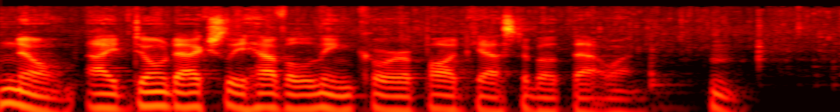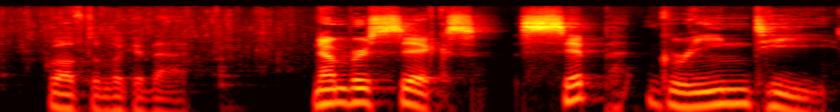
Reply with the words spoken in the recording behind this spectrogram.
no, I don't actually have a link or a podcast about that one. Hmm. We'll have to look at that. Number 6. Sip green tea.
